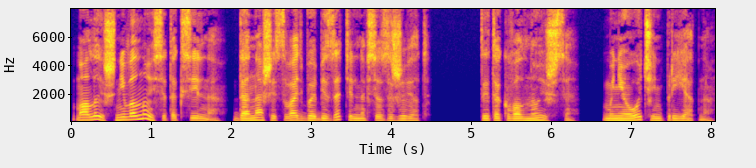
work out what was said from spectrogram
«Малыш, не волнуйся так сильно. До нашей свадьбы обязательно все заживет. Ты так волнуешься. Мне очень приятно».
